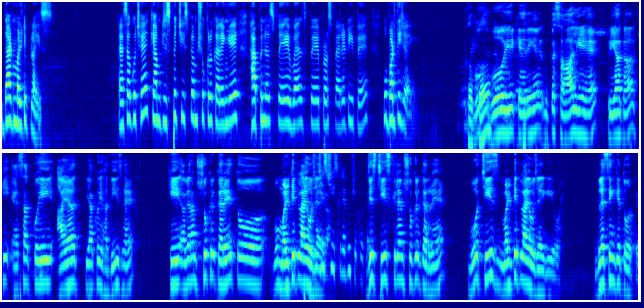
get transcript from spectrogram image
that multiplies ایسا کچھ ہے کہ ہم جس پہ چیز پہ ہم شکر کریں گے ہیپینس پہ ویلتھ پہ پراسپیرٹی پہ وہ بڑھتی جائے گی۔ وہ یہ کہہ رہی ہیں ان کا سوال یہ ہے پریا کا کہ ایسا کوئی آیت یا کوئی حدیث ہے کہ اگر ہم شکر کریں تو وہ ملٹی پلائی ہو جائے گا۔ جس چیز کے لیے ہم شکر جس چیز کے لیے ہم شکر کر رہے ہیں وہ چیز ملٹی پلائی ہو جائے گی اور بلیسنگ کے طور پہ۔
